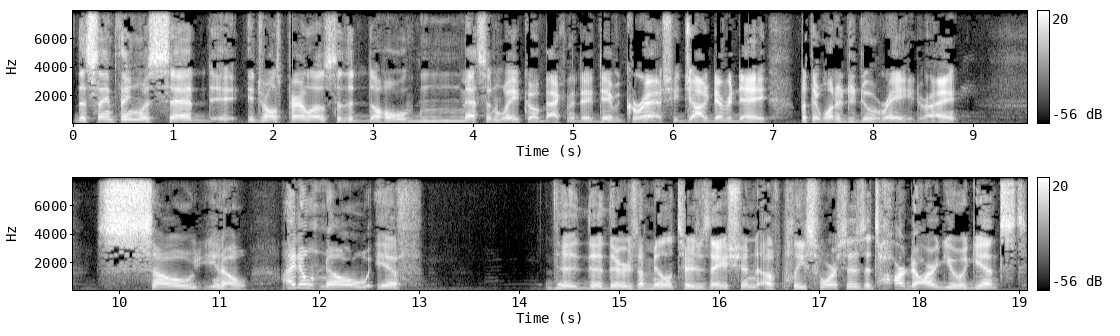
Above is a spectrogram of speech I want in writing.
The same thing was said. It, it draws parallels to the the whole mess in Waco back in the day. David Koresh, he jogged every day, but they wanted to do a raid, right? So you know, I don't know if the, the there's a militarization of police forces. It's hard to argue against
